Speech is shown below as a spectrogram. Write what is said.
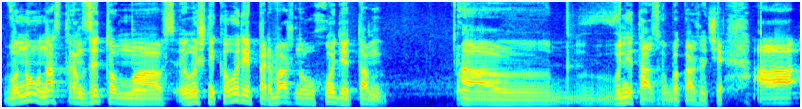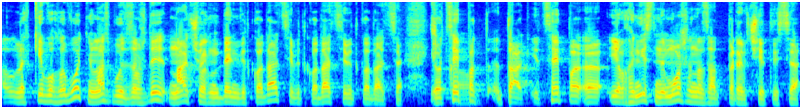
воно у нас транзитом лишні калорії переважно уходять там. В унітаз, грубо кажучи. А легкі вуглеводні у нас будуть завжди на чорний день відкладатися, відкладатися, відкладатися. І оцей так, і цей е, і організм не може назад перевчитися.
